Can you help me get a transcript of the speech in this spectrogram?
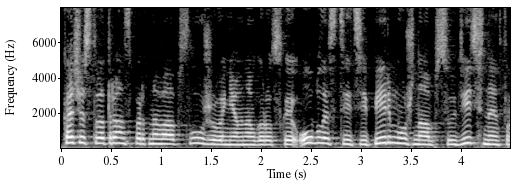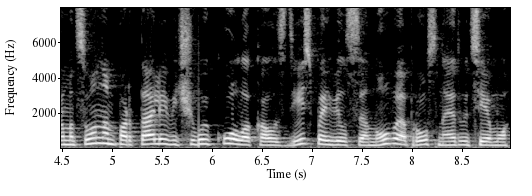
Качество транспортного обслуживания в Новгородской области теперь можно обсудить на информационном портале «Вечевой колокол». Здесь появился новый опрос на эту тему.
